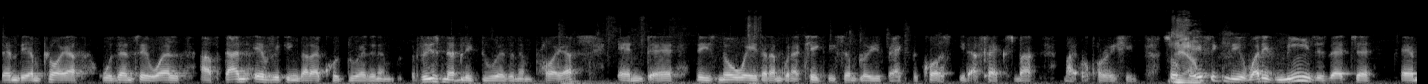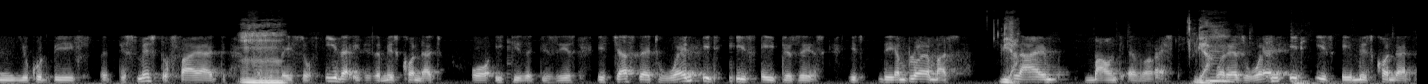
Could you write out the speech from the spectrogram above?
then the employer will then say, well, I've done everything that I could do as an reasonably do as an employer, and uh, there is no way that I'm going to take this employee back because it affects my, my operation. So yeah. basically, what it means is that. Uh, um, you could be dismissed or fired mm-hmm. on the mm-hmm. basis of either it is a misconduct or it is a disease. It's just that when it is a disease, the employer must yeah. climb Mount Everest. Yeah. Whereas when it is a misconduct,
